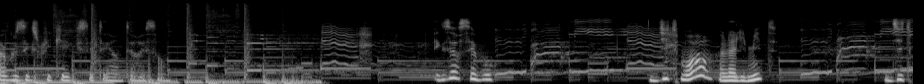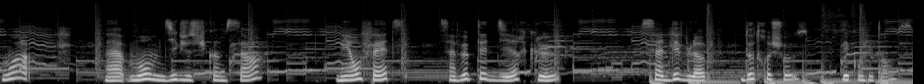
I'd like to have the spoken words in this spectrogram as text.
à vous expliquer que c'était intéressant. Exercez-vous. Dites-moi, à la limite, dites-moi, bah, moi on me dit que je suis comme ça, mais en fait, ça veut peut-être dire que ça développe d'autres choses, des compétences,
